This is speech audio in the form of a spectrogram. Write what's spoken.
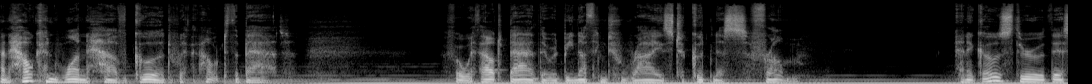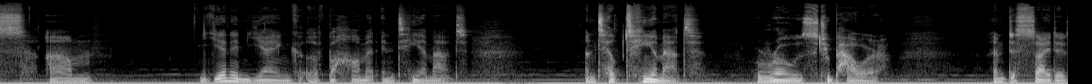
And how can one have good without the bad? For without bad, there would be nothing to rise to goodness from. And it goes through this um, yin and yang of Bahamut and Tiamat until Tiamat rose to power and decided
